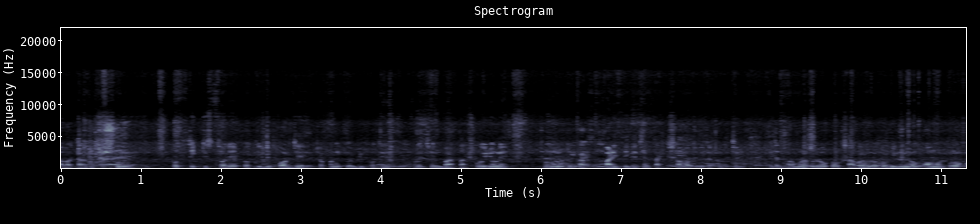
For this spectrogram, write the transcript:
আবার কার কাছে শুনু প্রত্যেকটি স্তরে প্রতিটি পর্যায়ে যখনই কেউ বিপদে পড়েছেন বা তার প্রয়োজনে সূর্যদত্ত তার বাড়িতে গেছেন, তাকে সহযোগিতা করেছেন। এটা ধর্মনগর লোক হোক সাধারণ লোক বিলীন হোক অমরপুর হোক,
